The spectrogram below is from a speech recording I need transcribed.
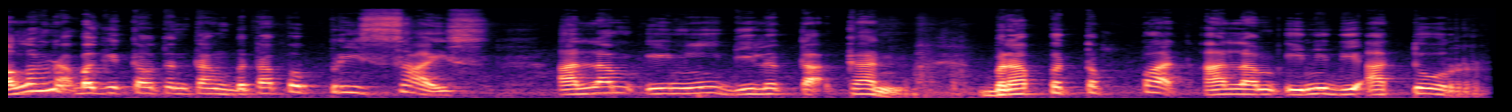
Allah nak bagi tahu tentang betapa precise alam ini diletakkan. Berapa tepat alam ini diatur.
